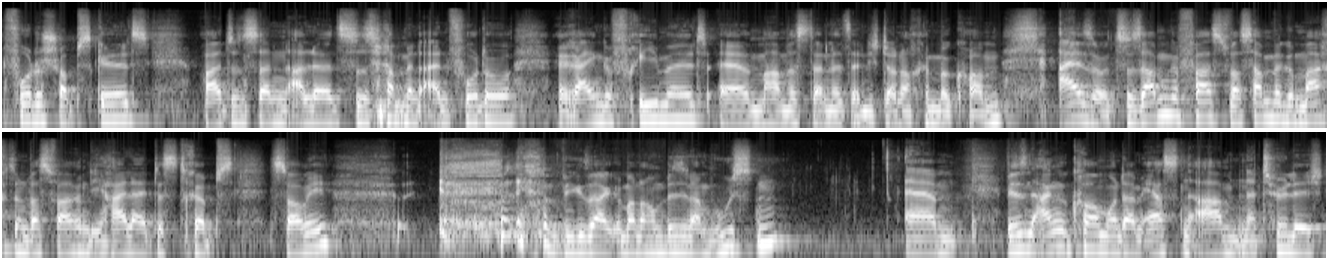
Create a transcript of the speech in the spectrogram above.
Photoshop-Skills, hat uns dann alle zusammen in ein Foto reingefriemelt, ähm, haben wir es dann letztendlich doch noch hinbekommen. Also, zusammengefasst, was haben wir gemacht und was waren die Highlights des Trips? Sorry, wie gesagt, immer noch ein bisschen am Husten. Ähm, wir sind angekommen und am ersten Abend natürlich,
